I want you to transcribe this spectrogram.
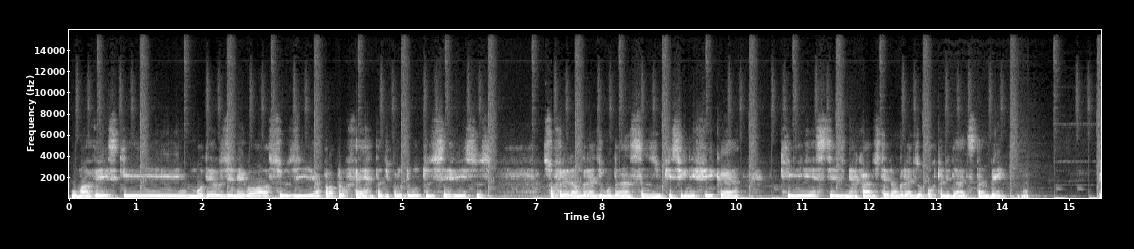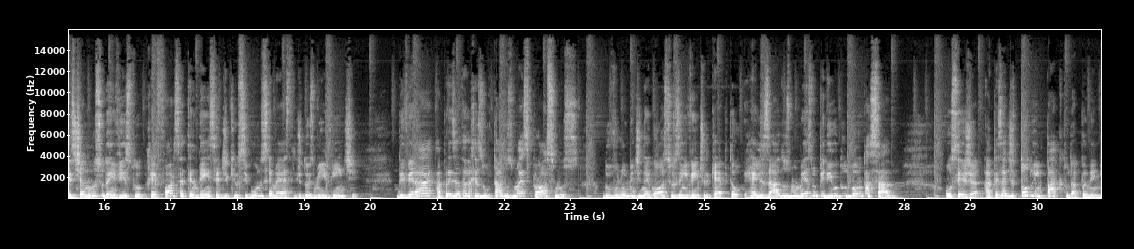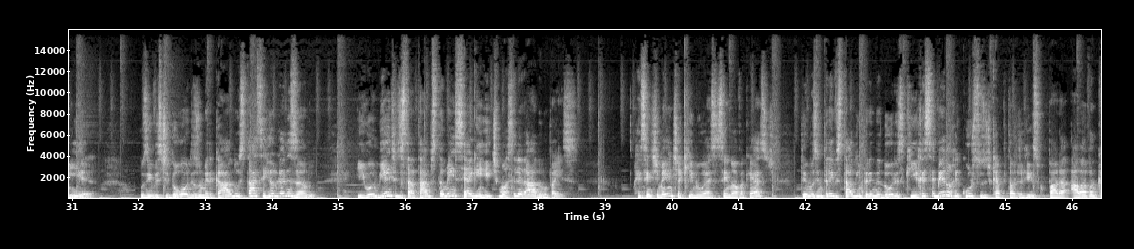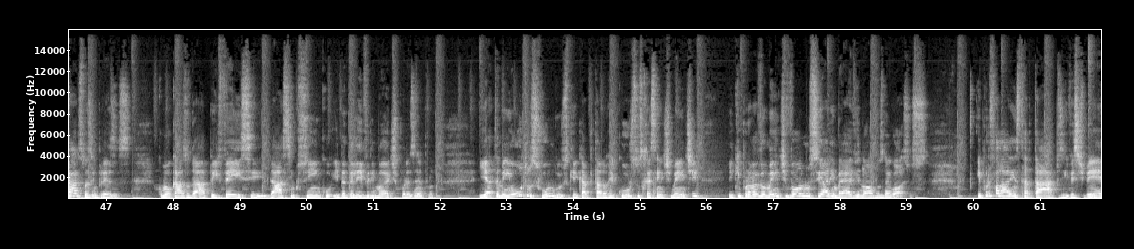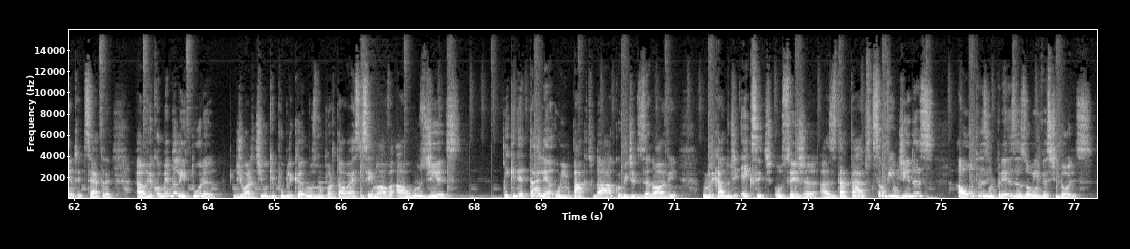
uma vez que modelos de negócios e a própria oferta de produtos e serviços sofrerão grandes mudanças, o que significa que estes mercados terão grandes oportunidades também. Né? Este anúncio da Invisto reforça a tendência de que o segundo semestre de 2020 deverá apresentar resultados mais próximos do volume de negócios em venture capital realizados no mesmo período do ano passado. Ou seja, apesar de todo o impacto da pandemia, os investidores, o mercado está se reorganizando e o ambiente de startups também segue em ritmo acelerado no país. Recentemente, aqui no SC NovaCast, temos entrevistado empreendedores que receberam recursos de capital de risco para alavancar suas empresas, como é o caso da Payface, da A55 e da Delivery Much, por exemplo. E há também outros fundos que captaram recursos recentemente e que provavelmente vão anunciar em breve novos negócios. E por falar em startups, investimento, etc., eu recomendo a leitura de um artigo que publicamos no portal SC Nova há alguns dias e que detalha o impacto da Covid-19 no mercado de exit, ou seja, as startups que são vendidas a outras empresas ou investidores.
